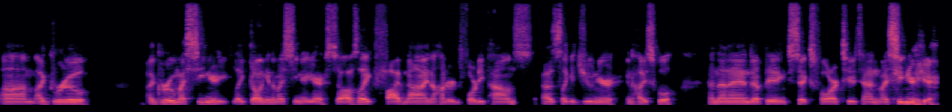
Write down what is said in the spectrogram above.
Um, I grew, I grew my senior, like going into my senior year. So I was like 5'9", 140 pounds as like a junior in high school. And then I ended up being 6'4", 210 my senior year.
